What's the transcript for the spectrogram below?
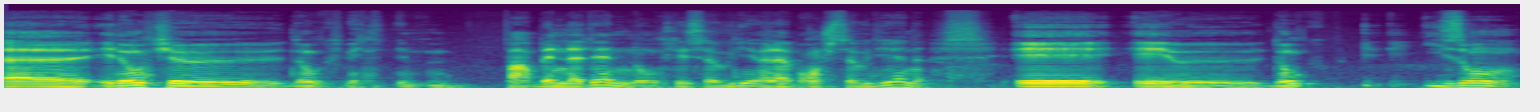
Euh, et donc, euh, donc par Ben Laden, donc les Saoudiens, la branche saoudienne. Et, et, euh, donc, ils ont,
